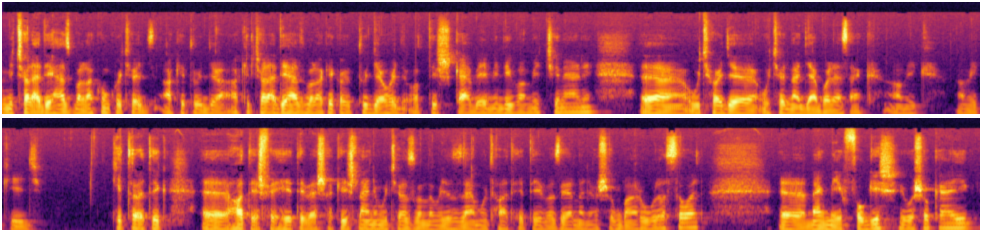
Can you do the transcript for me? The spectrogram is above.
Mi családi házban lakunk, úgyhogy aki tudja, aki családi házban lakik, tudja, hogy ott is kb. mindig van mit csinálni. Úgyhogy, úgyhogy nagyjából ezek, amik, amik így kitöltik. Hat és fél hét éves a kislányom, úgyhogy azt gondolom, hogy az, elmúlt hat hét év azért nagyon sokban róla szólt, meg még fog is jó sokáig.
